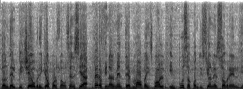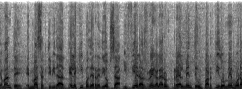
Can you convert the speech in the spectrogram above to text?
donde el picheo brilló por su ausencia, pero finalmente Mo Baseball impuso condiciones sobre el diamante. En más actividad, el equipo de Rediopsa y Fieras regalaron realmente un partido memorable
